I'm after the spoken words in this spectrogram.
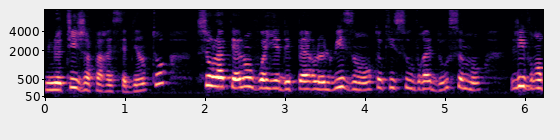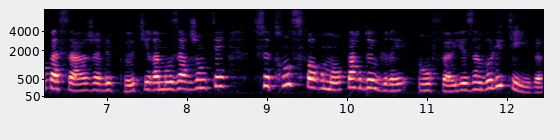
Une tige apparaissait bientôt, sur laquelle on voyait des perles luisantes qui s'ouvraient doucement, livrant passage à de petits rameaux argentés, se transformant par degrés en feuilles involutives.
